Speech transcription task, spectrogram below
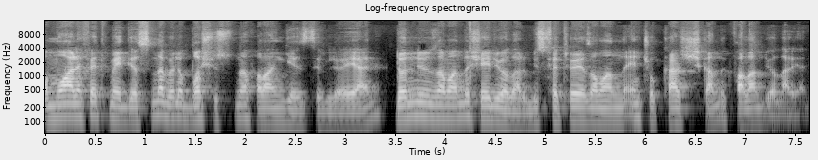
muhalefet medyasında böyle baş üstüne falan gezdiriliyor yani. Döndüğün zaman da şey diyorlar biz FETÖ'ye zamanında en çok karşı çıkandık falan diyorlar yani.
